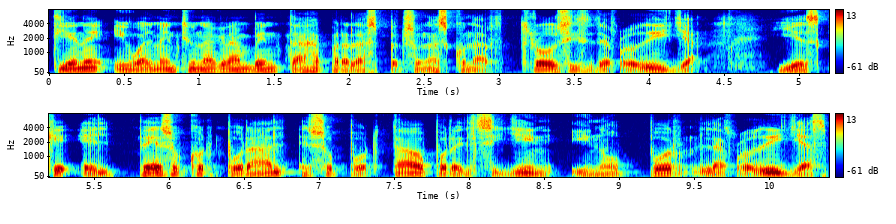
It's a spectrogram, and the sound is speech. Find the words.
Tiene igualmente una gran ventaja para las personas con artrosis de rodilla y es que el peso corporal es soportado por el sillín y no por las rodillas.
